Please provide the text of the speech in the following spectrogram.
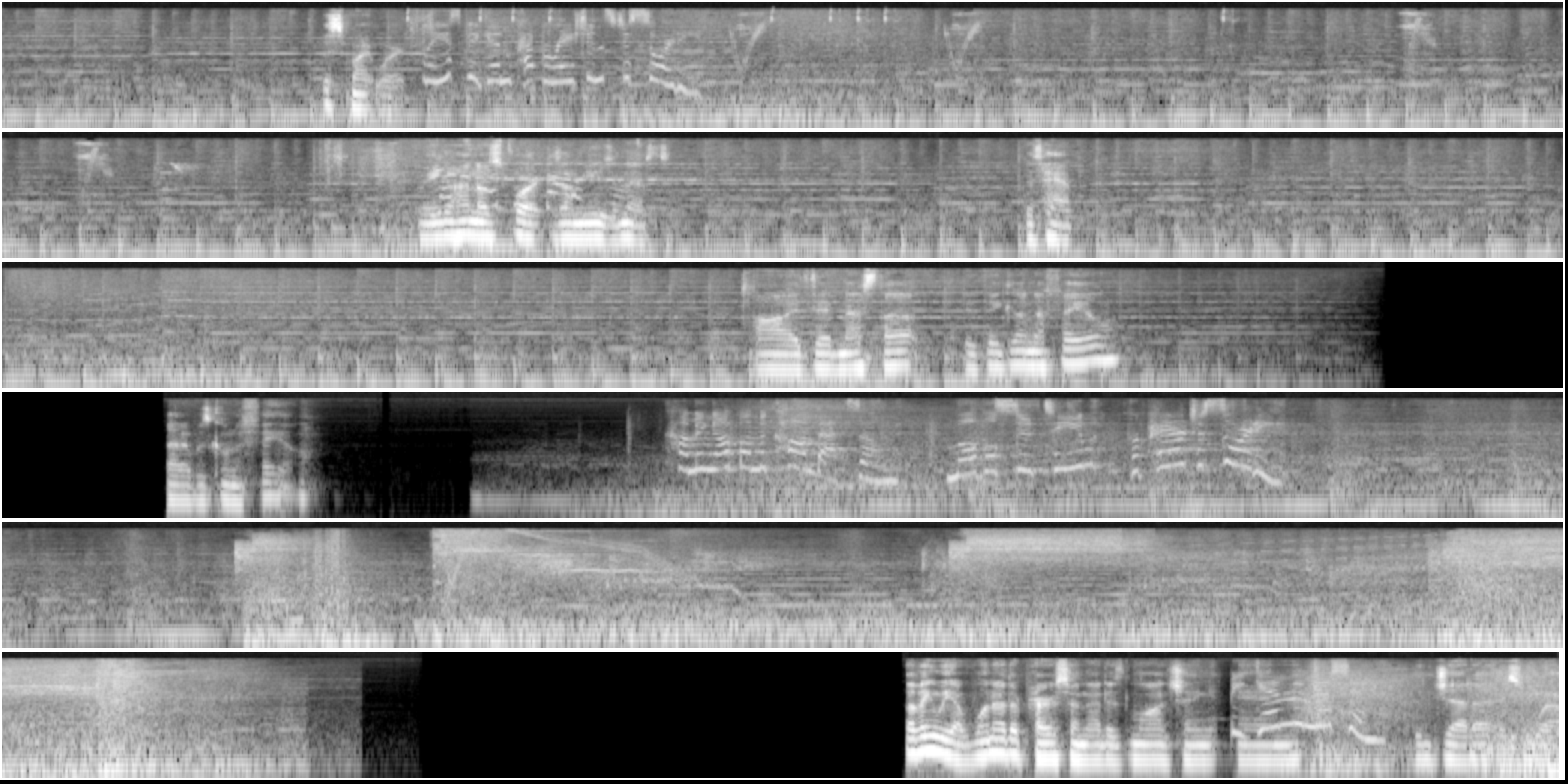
this might work. Please begin preparations to sortie. We ain't gonna have no support because I'm using this. This happened. Oh, is it messed up? Is it gonna fail? Thought it was gonna fail. I think we have one other person that is launching Begin in the the Jeda as well.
